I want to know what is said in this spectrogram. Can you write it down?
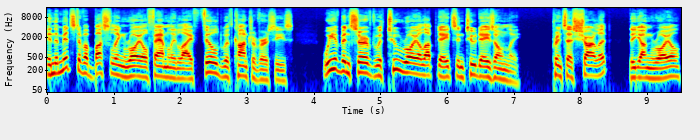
In the midst of a bustling royal family life filled with controversies, we have been served with two royal updates in two days only. Princess Charlotte, the young royal,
